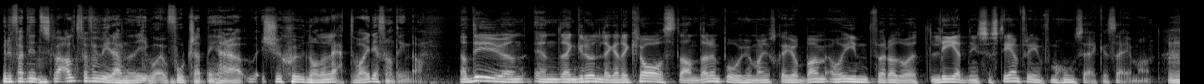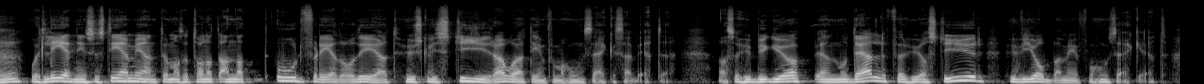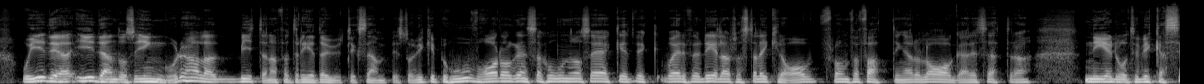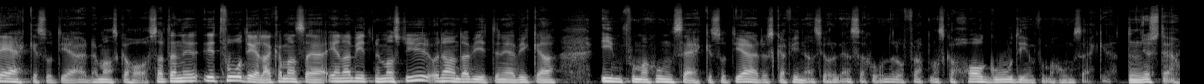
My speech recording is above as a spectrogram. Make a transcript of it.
Men för att det inte ska vara alltför förvirrande i vår fortsättning här. 27001, vad är det för någonting då? Ja, det är ju en, en, den grundläggande kravstandarden på hur man ska jobba med och införa då ett ledningssystem för informationssäkerhet, säger man. Och ett ledningssystem egentligen, om man ska ta något annat ord för det då, det är att hur ska vi styra vårt informationssäkerhetsarbete? Alltså hur bygger jag upp en modell för hur jag styr, hur vi jobbar med informationssäkerhet? Och i, det, i den då så ingår det alla bitarna för att reda ut exempelvis då, vilket behov har organisationen av säkerhet? Vilk, vad är det för delar som ställer krav från författningar och lagar etc. Ner då till vilka säkerhetsåtgärder man ska ha. Så att den är, det är två delar kan man säga. Ena biten hur man styr och den andra biten är vilka informationssäkerhetsåtgärder ska finnas i organisationen då för att man ska ha god informationssäkerhet. Mm, just det.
